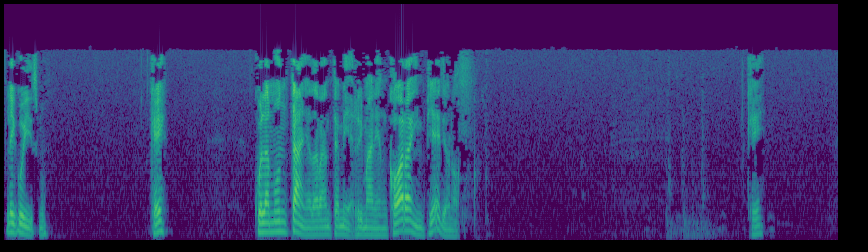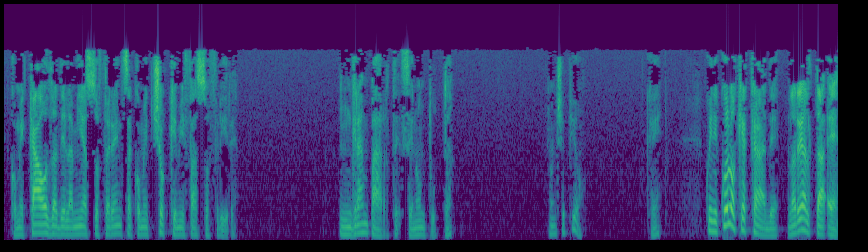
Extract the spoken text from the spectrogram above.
l'egoismo. Ok? Quella montagna davanti a me rimane ancora in piedi o no? Ok? Come causa della mia sofferenza, come ciò che mi fa soffrire. In gran parte, se non tutta, non c'è più. Okay? Quindi quello che accade, la realtà è,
